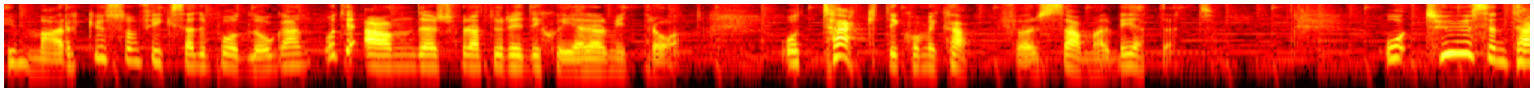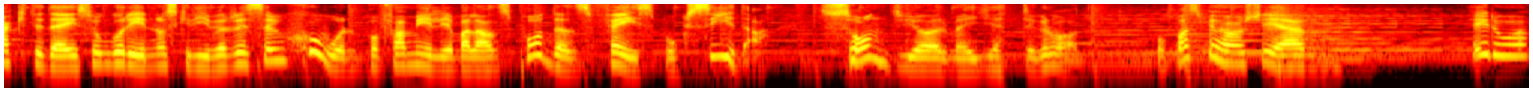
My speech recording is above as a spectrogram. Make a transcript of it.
till Marcus som fixade poddloggan och till Anders för att du redigerar mitt prat. Och tack till Comicap för samarbetet. Och tusen tack till dig som går in och skriver recension på Familjebalanspoddens Facebook-sida. Sånt gör mig jätteglad. Hoppas vi hörs igen. Hej då!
